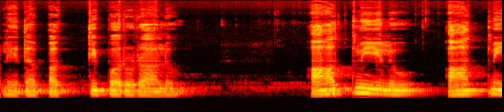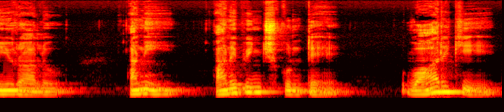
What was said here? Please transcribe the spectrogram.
లేదా భక్తిపరురాలు ఆత్మీయులు ఆత్మీయురాలు అని అనిపించుకుంటే వారికి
